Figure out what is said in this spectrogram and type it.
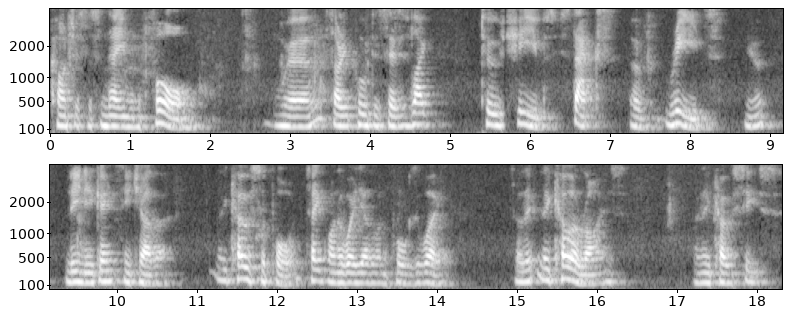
consciousness, name, and form where Sariputta says it's like two sheaves, stacks of reeds, you know, leaning against each other. They co-support. Take one away, the other one falls away. So they, they co-arise and they co-cease.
